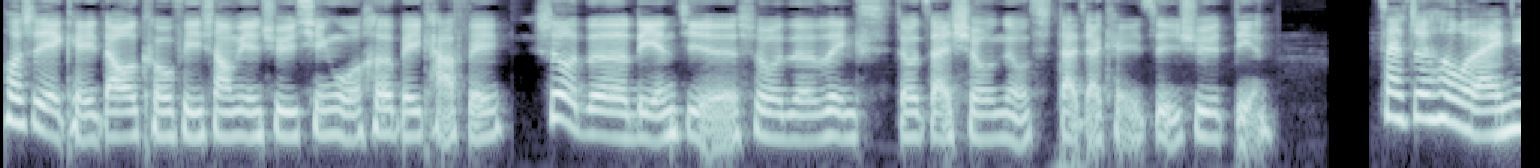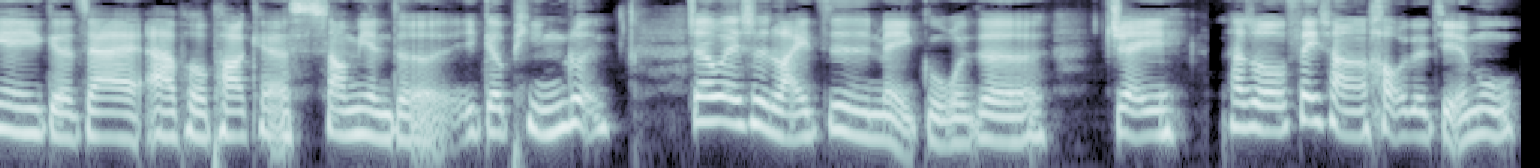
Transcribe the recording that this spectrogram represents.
或是也可以到 Coffee 上面去请我喝杯咖啡。所有的连接、所有的 links 都在 Show Notes，大家可以自己去点。在最后，我来念一个在 Apple Podcast 上面的一个评论。这位是来自美国的 J，他说：“非常好的节目，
